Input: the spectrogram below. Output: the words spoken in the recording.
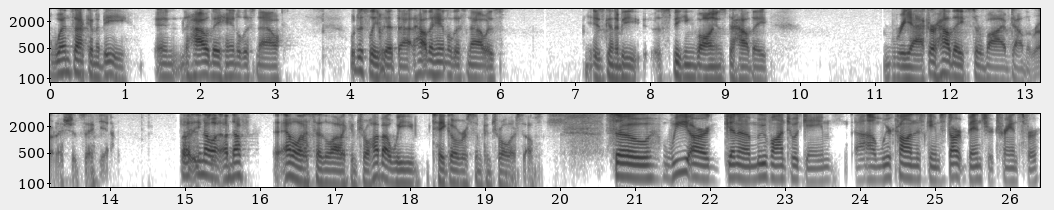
when's that going to be? And how they handle this now we'll just leave it at that. How they handle this now is is going to be speaking volumes to how they react or how they survive down the road i should say. Yeah. But you know enough mls has a lot of control. How about we take over some control ourselves so we are gonna move on to a game. Um, we're calling this game start, bench, or transfer.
